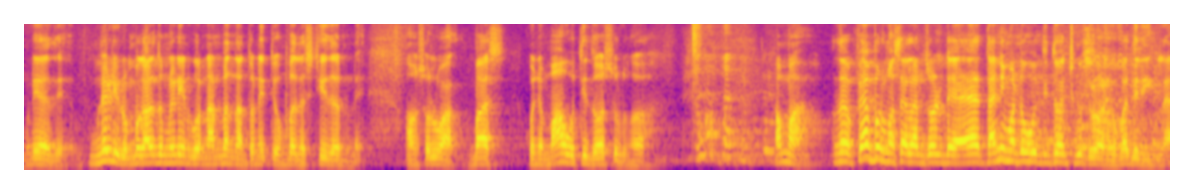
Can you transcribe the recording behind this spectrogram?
முடியாது. முன்னாடி ரொம்ப காலத்துக்கு முன்னாடி எனக்கு ஒரு நண்பன் தான் தொண்ணூற்றி ஒம்பது ஸ்ரீதர்னு அவன் சொல்லுவான் பாஸ் கொஞ்சம் மாவு ஊற்றி தோசை விடுங்க ஆமாம் இந்த பேப்பர் மசாலான்னு சொல்லிட்டு தண்ணி மட்டும் ஊற்றி துவச்சி கொடுத்துருவாங்க பார்த்துருக்கீங்களா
